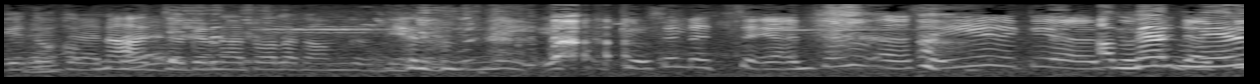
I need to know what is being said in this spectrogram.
ये तो अपना जगन्नाथ वाला काम कर दिया क्वेश्चन अच्छे आंसर सही है लेकिन अब मैं मेरे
